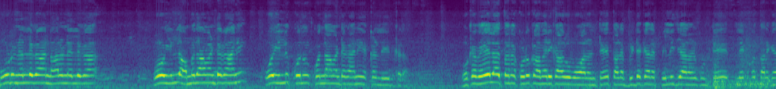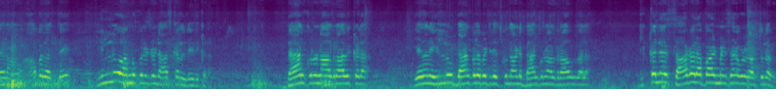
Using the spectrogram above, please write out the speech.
మూడు నెలలుగా నాలుగు నెలలుగా ఓ ఇల్లు అమ్ముదామంటే కానీ ఓ ఇల్లు కొను కొందామంటే కానీ ఎక్కడ లేదు ఇక్కడ. ఒకవేళ తన కొడుకు అమెరికాకు పోవాలంటే తన బిడ్డకైనా పెళ్ళి చేయాలనుకుంటే లేకపోతే తనకైనా ఆపద వస్తే ఇల్లు అమ్ముకునేటువంటి ఆస్కారం లేదు ఇక్కడ. బ్యాంకు రుణాలు రావు ఇక్కడ. ఏదైనా ఇల్లు బ్యాంకులో పెట్టి తెచ్చుకుందామంటే బ్యాంకు రుణాలు రావు ఇవాళ. ఇక్కడనే సాగర్ అపార్ట్మెంట్స్ అని కూడా కడుతున్నారు.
